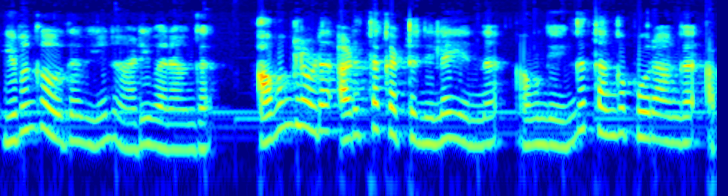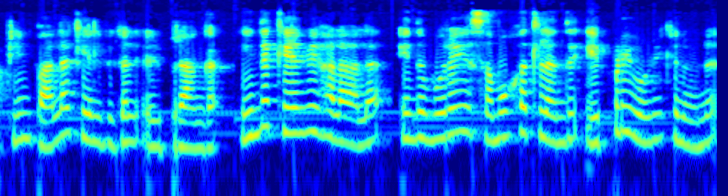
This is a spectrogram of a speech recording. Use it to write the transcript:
இவங்க உதவியை நாடி வராங்க. அவங்களோட அடுத்த கட்ட நிலை என்ன? அவங்க எங்க தங்க போறாங்க? அப்படின்னு பல கேள்விகள் எழுப்புறாங்க. இந்த கேள்விகளால இந்த முறையை சமூகத்துல இருந்து எப்படி ஒழிக்கணும்னு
